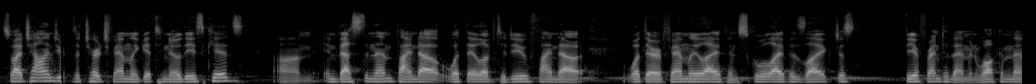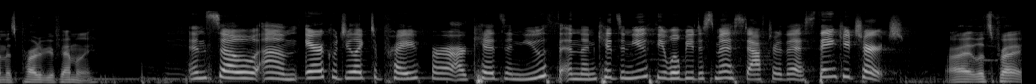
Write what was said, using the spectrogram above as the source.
So I challenge you as a church family, get to know these kids, um, invest in them, find out what they love to do, find out what their family life and school life is like. Just be a friend to them and welcome them as part of your family. And so, um, Eric, would you like to pray for our kids and youth? And then, kids and youth, you will be dismissed after this. Thank you, church. All right, let's pray.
